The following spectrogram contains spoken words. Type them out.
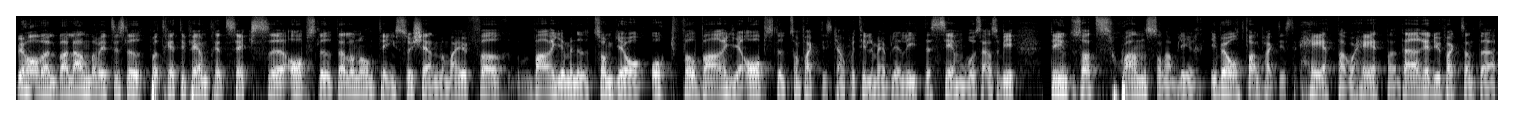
vi har väl, vad landar vi till slut på, 35-36 eh, avslut eller någonting, så känner man ju för varje minut som går och för varje avslut som faktiskt kanske till och med blir lite sämre. Alltså vi, det är ju inte så att chanserna blir, i vårt fall faktiskt, hetare och hetare. Där är det ju faktiskt inte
